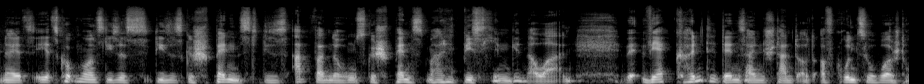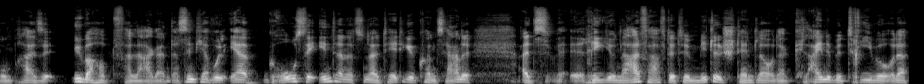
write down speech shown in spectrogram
na jetzt, jetzt gucken wir uns dieses, dieses Gespenst, dieses Abwanderungsgespenst mal ein bisschen genauer an. Wer könnte denn seinen Standort aufgrund zu hoher Strompreise überhaupt verlagern? Das sind ja wohl eher große international tätige Konzerne als äh, regional verhaftete Mittelständler oder kleine Betriebe oder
